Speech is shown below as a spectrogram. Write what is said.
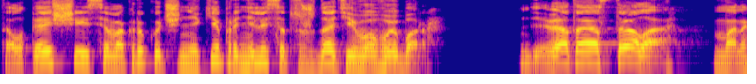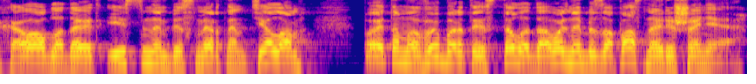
Толпящиеся вокруг ученики принялись обсуждать его выбор. «Девятая стела! Манхао обладает истинным бессмертным телом, поэтому выбор этой стелы довольно безопасное решение.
